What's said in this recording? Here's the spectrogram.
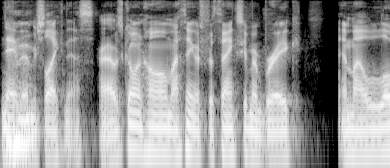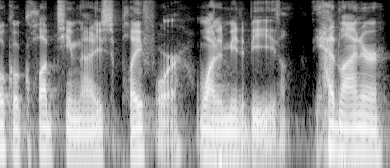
name, mm-hmm. image, likeness. I was going home. I think it was for Thanksgiving break, and my local club team that I used to play for wanted me to be the headliner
